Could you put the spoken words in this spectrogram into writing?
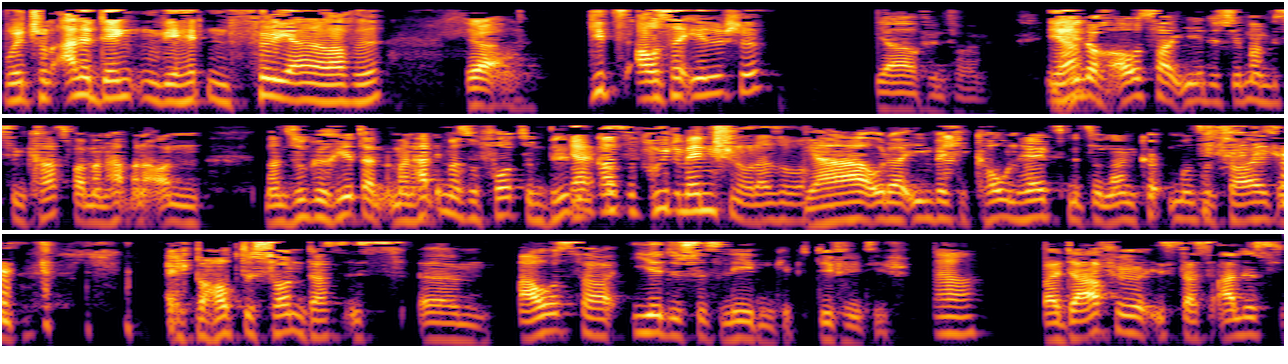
wo jetzt schon alle denken, wir hätten völlig andere Waffe. ja, Gibt's Außerirdische? ja, auf jeden Fall. Ich Ja? finde auch außerirdisch immer ein bisschen krass, weil man hat man auch einen, man suggeriert dann, man hat immer sofort so ein Bild Ja, im immer Kopf. so grüne Menschen oder so. Ja, oder irgendwelche Coneheads mit so langen Köpfen und so Scheiße. ich behaupte schon, dass es ähm, außerirdisches Leben gibt, definitiv. Ja. Weil dafür ist das alles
